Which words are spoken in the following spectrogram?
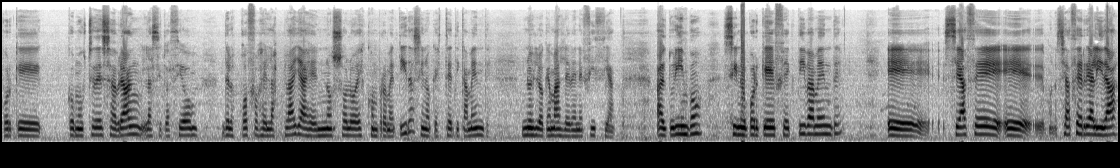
porque como ustedes sabrán, la situación de los pozos en las playas no solo es comprometida, sino que estéticamente no es lo que más le beneficia al turismo, sino porque efectivamente eh, se, hace, eh, se hace realidad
